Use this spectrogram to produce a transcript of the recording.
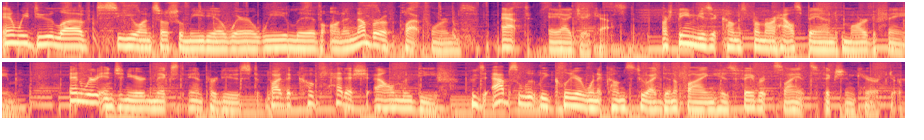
And we do love to see you on social media where we live on a number of platforms at AIJcast. Our theme music comes from our house band Marred Fame. And we're engineered, mixed, and produced by the coquettish Al Mudif, who's absolutely clear when it comes to identifying his favorite science fiction character.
